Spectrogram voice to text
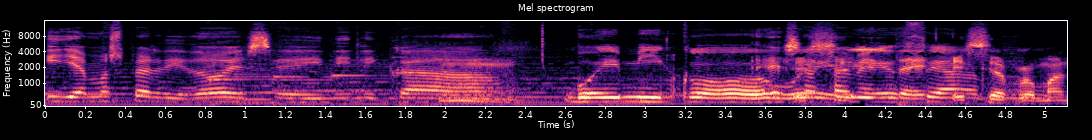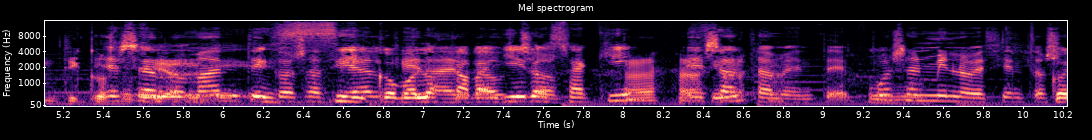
y ya hemos perdido ese idílica... Mm, Bohémico. Exactamente. eh, o sea, ese romántico Ese social. romántico eh, social Sí, como que los caballeros aquí. Ajá. Exactamente. Pues en Mm. 1904...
